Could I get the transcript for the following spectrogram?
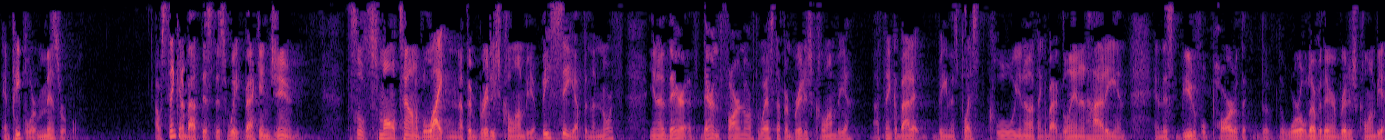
And people are miserable. I was thinking about this this week, back in June. This little small town of Lytton up in British Columbia, BC, up in the north, you know, there, there in the far northwest up in British Columbia. I think about it being this place cool, you know. I think about Glenn and Heidi and, and this beautiful part of the, the, the world over there in British Columbia.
